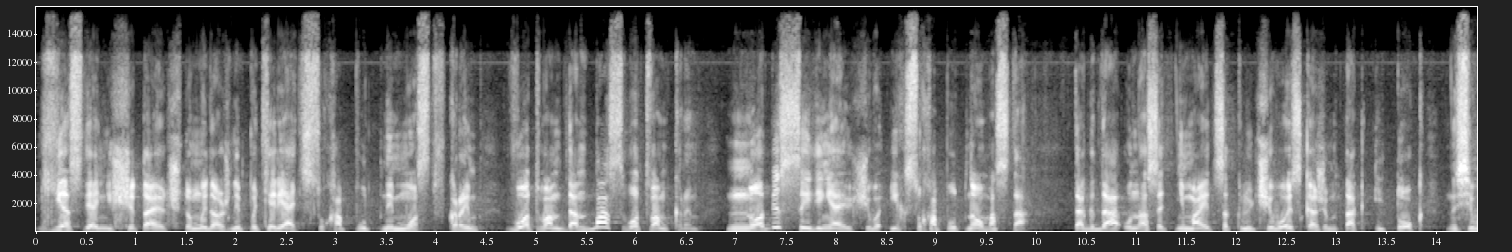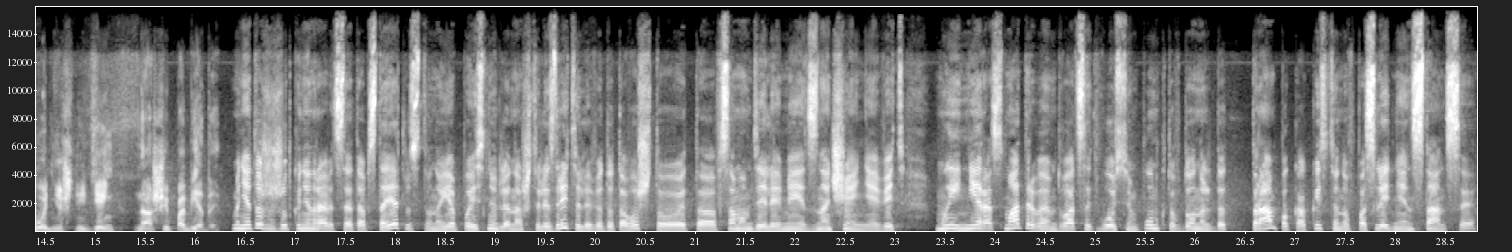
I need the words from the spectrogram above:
Если они считают, что мы должны потерять сухопутный мост в Крым, вот вам Донбасс, вот вам Крым, но без соединяющего их сухопутного моста. Тогда у нас отнимается ключевой, скажем так, итог на сегодняшний день нашей победы. Мне тоже жутко не нравится это обстоятельство, но я поясню для наших телезрителей ввиду того, что это в самом деле имеет значение. Ведь мы не рассматриваем 28 пунктов Дональда Трампа как истину в последней инстанции.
